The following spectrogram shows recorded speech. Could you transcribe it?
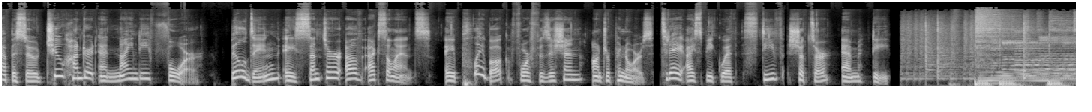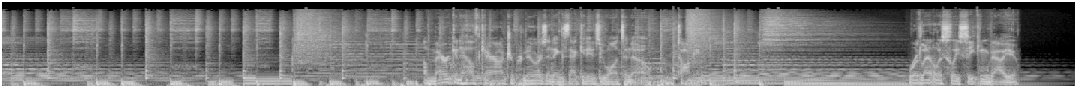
episode 294 Building a Center of Excellence, a playbook for physician entrepreneurs. Today, I speak with Steve Schutzer, MD. American healthcare entrepreneurs and executives you want to know. Talking. Relentlessly seeking value.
